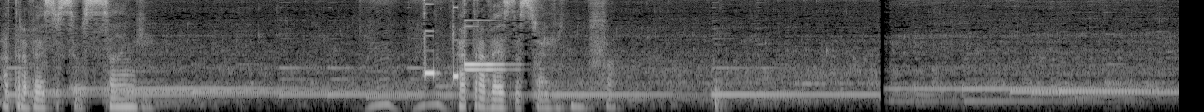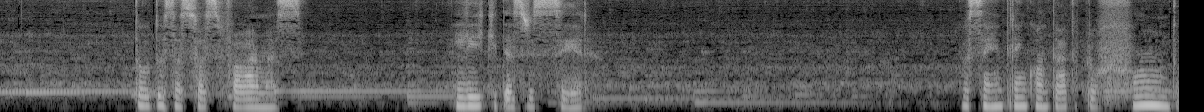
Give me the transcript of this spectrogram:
através do seu sangue, através da sua linfa. Todas as suas formas líquidas de ser. Você entra em contato profundo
